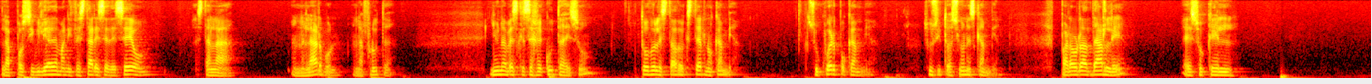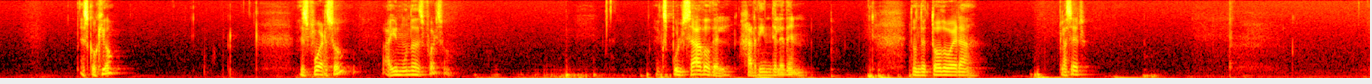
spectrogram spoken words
La posibilidad de manifestar ese deseo está en, el árbol, en la fruta. Y una vez que se ejecuta eso, todo el estado externo cambia. Su cuerpo cambia. Sus situaciones cambian. Para ahora darle eso que él escogió esfuerzo, hay un mundo de esfuerzo. Expulsado del jardín del Edén, donde todo era placer.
